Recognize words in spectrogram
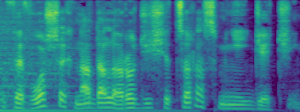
We Włoszech nadal rodzi się coraz mniej dzieci.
